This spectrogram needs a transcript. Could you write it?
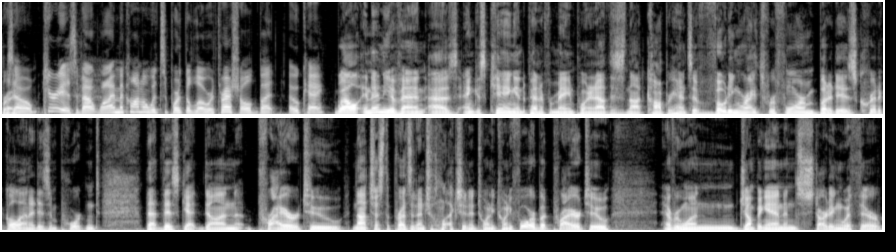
Right. So curious about why McConnell would support the lower threshold, but okay. Well, in any event, as Angus King, independent from Maine, pointed out, this is not comprehensive voting rights reform, but it is critical and it is important that this get done prior to not just the presidential election in 2024, but prior to everyone jumping in and starting with their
